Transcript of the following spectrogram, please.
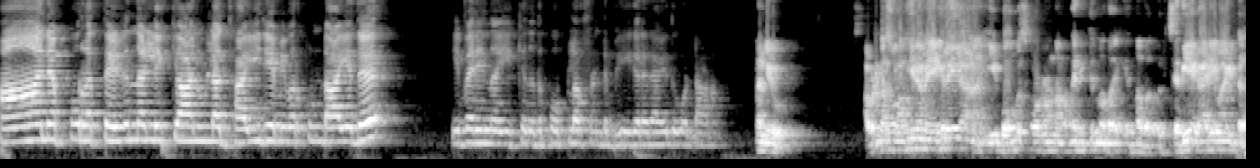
ആനപ്പുറത്ത് എഴുന്നള്ളിക്കാനുള്ള ധൈര്യം ഇവർക്കുണ്ടായത് ഇവരെ നയിക്കുന്നത് പോപ്പുലർ ഫ്രണ്ട് ഭീകരരായതുകൊണ്ടാണ്. അല്ലയോ? അവരുടെ സ്വാധീന മേഖലയിലാണ് ഈ ബോംബ് സ്ഫോടനം നടന്നിരിക്കുന്നത് എന്നത്. ഒരു ചെറിയ കാര്യമായിട്ട്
